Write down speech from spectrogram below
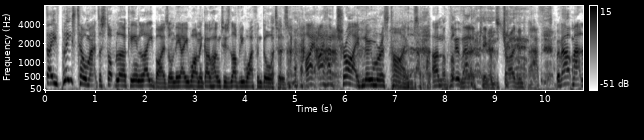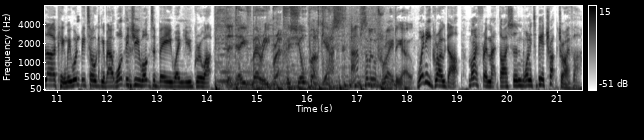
Dave, please tell Matt to stop lurking in laybys on the A1 and go home to his lovely wife and daughters. I, I have tried numerous times. Um, I'm not without, lurking. I'm just driving past. without Matt lurking, we wouldn't be talking about what did you want to be when you grew up. The Dave Berry Breakfast Show Podcast. Absolute Radio. When he growed up, my friend Matt Dyson wanted to be a truck driver.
